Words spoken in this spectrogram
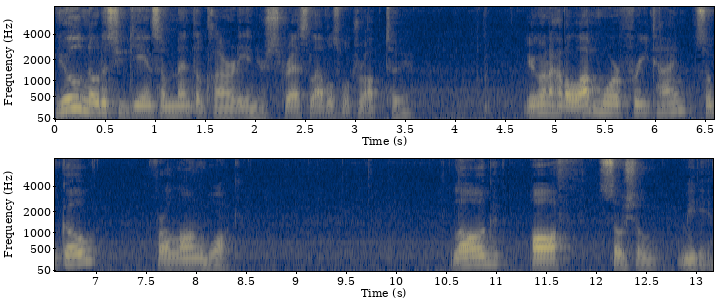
You'll notice you gain some mental clarity and your stress levels will drop too. You're going to have a lot more free time, so go for a long walk. Log off social media.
